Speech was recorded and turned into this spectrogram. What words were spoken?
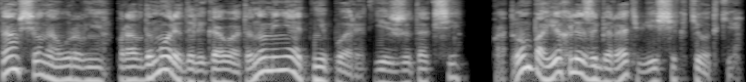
Там все на уровне. Правда, море далековато, но меня это не парит. Есть же такси. Потом поехали забирать вещи к тетке.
